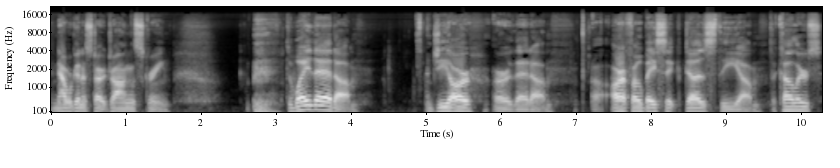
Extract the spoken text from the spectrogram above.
And now we're going to start drawing the screen. the way that um, GR or that um, uh, RFO Basic does the um, the colors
